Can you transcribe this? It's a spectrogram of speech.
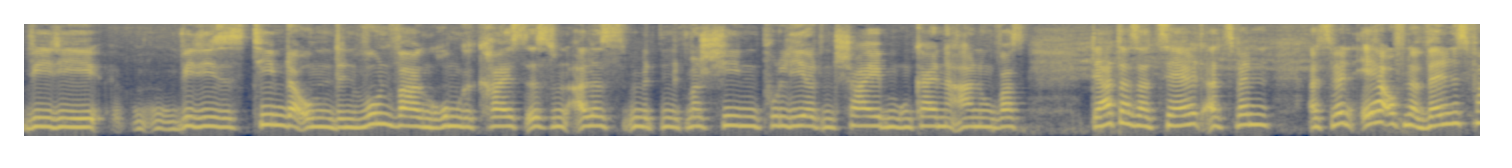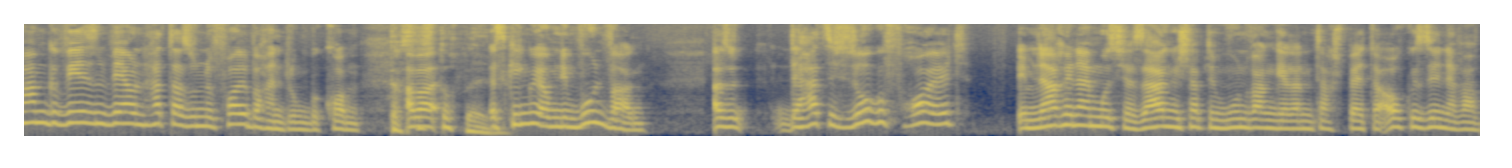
wie, die, wie dieses Team da um den Wohnwagen rumgekreist ist und alles mit, mit Maschinen poliert und Scheiben und keine Ahnung was. Der hat das erzählt, als wenn, als wenn er auf einer Wellnessfarm gewesen wäre und hat da so eine Vollbehandlung bekommen. Das Aber ist doch Wellness. es ging mir um den Wohnwagen. Also der hat sich so gefreut. Im Nachhinein muss ich ja sagen, ich habe den Wohnwagen ja dann einen Tag später auch gesehen. Der war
